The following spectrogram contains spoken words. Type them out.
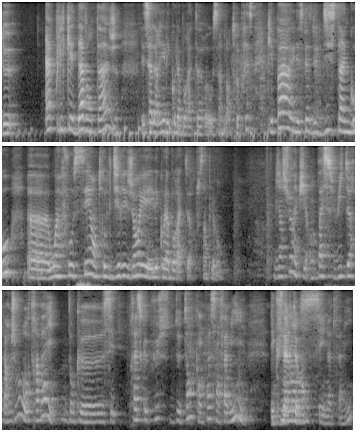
de impliquer davantage les salariés et les collaborateurs au sein de l'entreprise, qui n'est pas une espèce de distinguo euh, ou un fossé entre le dirigeant et les collaborateurs, tout simplement. Bien sûr, et puis on passe 8 heures par jour au travail, donc euh, c'est presque plus de temps qu'on passe en famille. Exactement. C'est notre famille.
